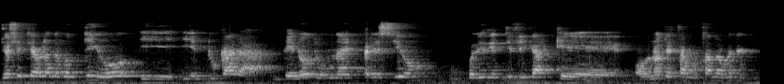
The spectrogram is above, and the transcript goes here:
Yo si estoy hablando contigo y, y, en tu cara denoto una expresión, puedo identificar que o no te está gustando lo que te estoy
